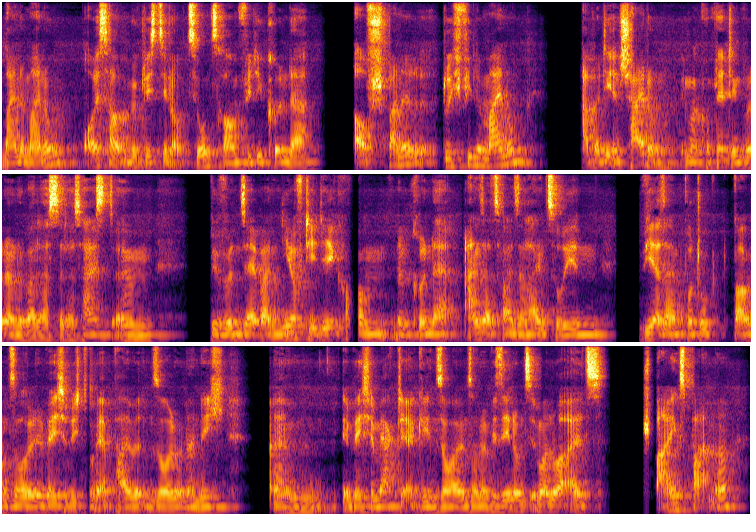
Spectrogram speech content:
meine Meinung äußere und möglichst den Optionsraum für die Gründer aufspanne durch viele Meinungen, aber die Entscheidung immer komplett den Gründern überlasse. Das heißt, ähm, wir würden selber nie auf die Idee kommen, einem Gründer ansatzweise reinzureden, wie er sein Produkt bauen soll, in welche Richtung er pivoten soll oder nicht, ähm, in welche Märkte er gehen soll, sondern wir sehen uns immer nur als Sparingspartner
